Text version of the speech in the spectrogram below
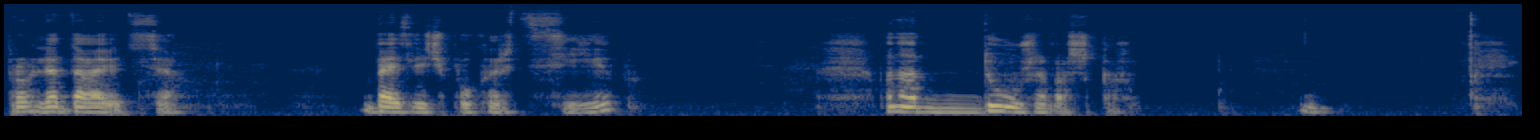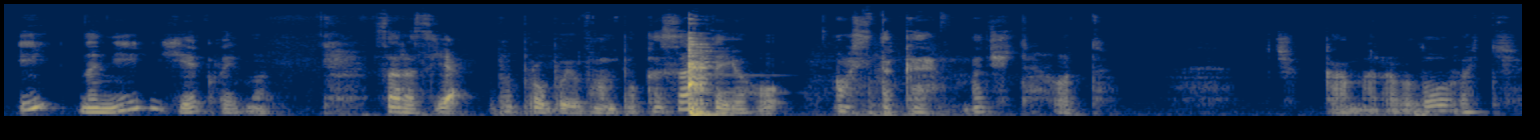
проглядаються безліч пухирців. Вона дуже важка. І на ній є клеймо. Зараз я попробую вам показати його. Ось таке. Бачите, от камера вловить.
